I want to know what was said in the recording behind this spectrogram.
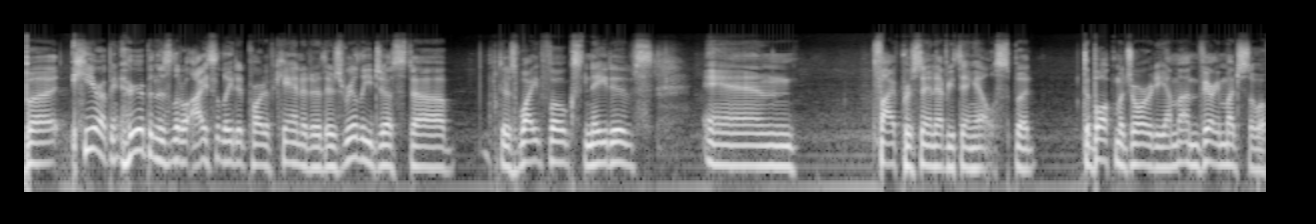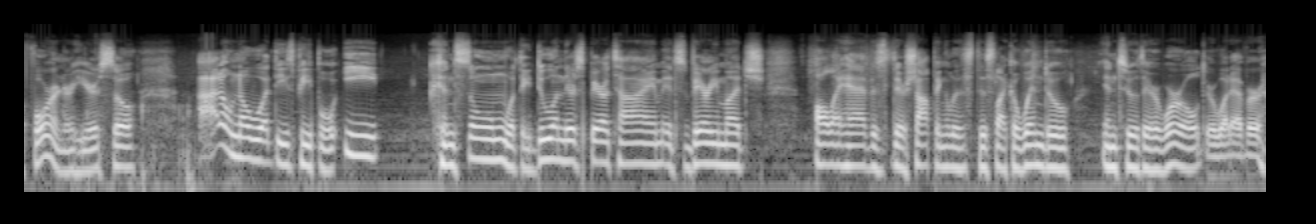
but here up in, here up in this little isolated part of canada there's really just uh, there's white folks natives and 5% everything else. But the bulk majority, I'm, I'm very much so a foreigner here. So I don't know what these people eat, consume, what they do in their spare time. It's very much all I have is their shopping list is like a window into their world or whatever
